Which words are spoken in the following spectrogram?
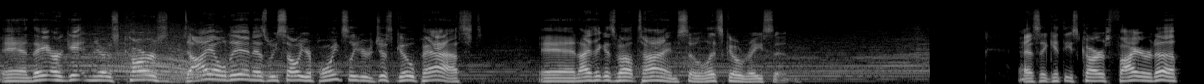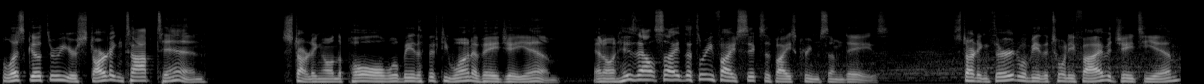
And they are getting those cars dialed in as we saw your points leader just go past. And I think it's about time, so let's go racing. As they get these cars fired up, let's go through your starting top 10. Starting on the pole will be the 51 of AJM, and on his outside, the 356 of Ice Cream Some Days. Starting third will be the 25 at JTM,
